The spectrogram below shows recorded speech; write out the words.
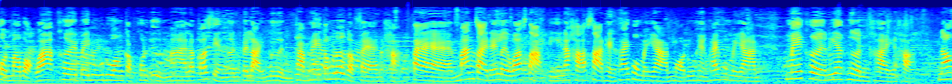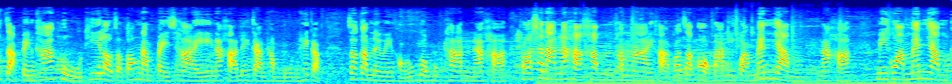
คนมาบอกว่าเคยไปดูดวงกับคนอื่นมา แล้วก็เสียเงินไปหลายหมื่นทำให้ต้องเลิกกับแฟนค่ะ แต่มั่นใจได้เลยว่าศาสตร์นี้นะคะศาสตร์แห่งไพ่พรมยานหมอดูแห่งไพ่พรมยานไม่เคยเรียกเงินใครค่ะ นอกจากเป็นค่าครูที่เราจะต้องนำไปใช้นะคะ ในการทำบุญให้กับเจ้ากรรมนายเวรของลูกดวงทุกท่านนะคะ เพราะฉะนั้นนะคะคำทำนายค่ะก็จะออกมามีความแม่นยำนะคะ มีความแม่นยำ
